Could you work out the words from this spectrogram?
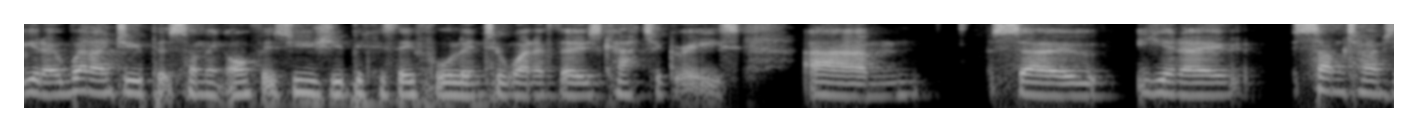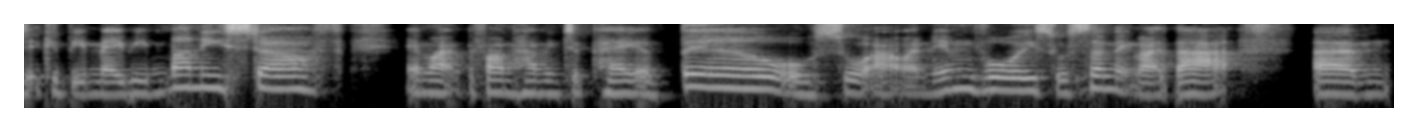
you know, when I do put something off, it's usually because they fall into one of those categories. Um, so, you know, sometimes it could be maybe money stuff. It might, if I'm having to pay a bill or sort out an invoice or something like that, um,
